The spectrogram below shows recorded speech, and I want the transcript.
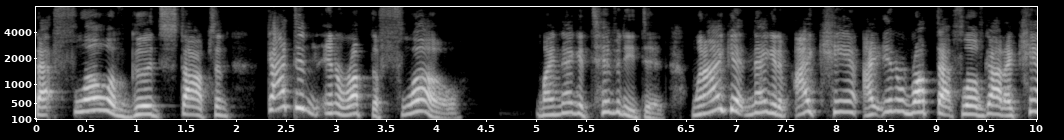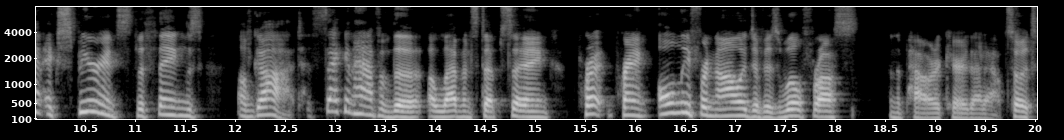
that flow of good stops. And God didn't interrupt the flow. My negativity did. When I get negative, I can't, I interrupt that flow of God. I can't experience the things of God. The second half of the 11 steps saying, pray, praying only for knowledge of His will for us and the power to carry that out. So it's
